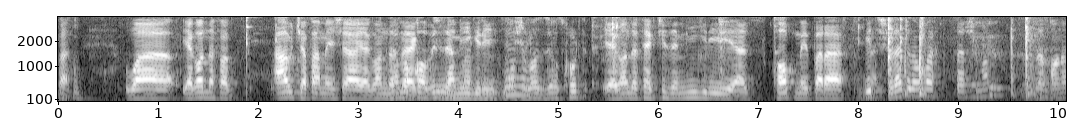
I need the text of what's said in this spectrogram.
بس. و یگان دفعه او چپه میشه یگان دفعه یک چیز می‌گیری. ماشاءالله زیاد خورد. یگان دفعه یک چیز می‌گیری از قاب میپره. هیچ شده کدام وقت سر شما؟ در خانه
